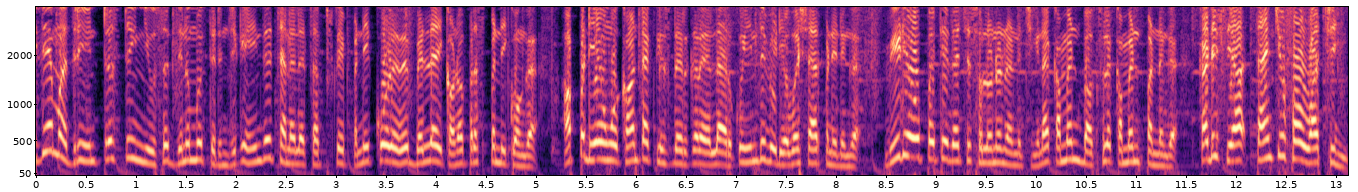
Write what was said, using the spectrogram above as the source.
இதே மாதிரி இன்ட்ரெஸ்டிங் நியூஸை தினமும் தெரிஞ்சுக்க இந்த சேனலை சப்ஸ்கிரைப் பண்ணி கூடவே பெல் ஐக்கானை பிரஸ் பண்ணிக்கோங்க. அப்படியே உங்க கான்டாக்ட் லிஸ்ட்ல இருக்கிற எல்லாருக்கும் இந்த வீடியோவை ஷேர் பண்ணிடுங்க. வீடியோவை பத்தி ஏதாச்சும் சொல்லணும்னு நினைச்சீங்கன்னா கமெண்ட் பாக்ஸ்ல கமெண்ட் பண்ணுங்க. கடைசியா தேங்க்யூ ஃபார் வாட்சிங்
